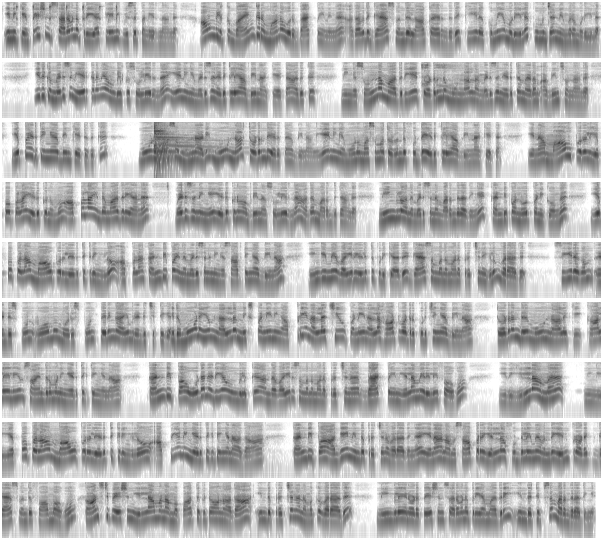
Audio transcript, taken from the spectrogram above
இன்னைக்கு என் patient Saravana Priya clinic visit பண்ணியிருந்தாங்க. அவங்களுக்கு பயங்கரமான ஒரு பேக் பெயினுங்க அதாவது கேஸ் வந்து லாக் ஆயிருந்தது. கீழே குமிய முடியல குமிஞ்சா நிமிர முடியல. இதுக்கு மெடிசன் ஏற்கனவே அவங்களுக்கு சொல்லியிருந்தேன். ஏன் நீங்கள் மெடிசன் எடுக்கலையா? அப்படின்னு நான் கேட்டேன். அதுக்கு நீங்கள் சொன்ன மாதிரியே தொடர்ந்து மூணு நாள் நான் மெடிசன் எடுத்தேன் மேடம் அப்படின்னு சொன்னாங்க. எப்போ எடுத்தீங்க? அப்படின்னு கேட்டதுக்கு மூணு மாதம் முன்னாடி மூணு நாள் தொடர்ந்து எடுத்தேன் அப்படின்னாங்க. ஏன் நீங்கள் மூணு மாதமாக தொடர்ந்து ஃபுட்டே எடுக்கலையா? அப்படின்னு நான் கேட்டேன். ஏன்னா மாவு பொருள் எப்பப்பெல்லாம் எடுக்கணுமோ அப்போல்லாம் இந்த மாதிரியான மெடிசன் நீங்கள் எடுக்கணும் அப்படின்னு நான் சொல்லியிருந்தேன். அதை மறந்துட்டாங்க. நீங்களும் அந்த மெடிசனை மறந்துடாதீங்க கண்டிப்பாக நோட் பண்ணிக்கோங்க. எப்பப்பெல்லாம் மாவு பொருள் எடுத்துக்கிறீங்களோ அப்போல்லாம் கண்டிப்பாக இந்த மெடிசனை நீங்கள் சாப்பிட்டீங்க அப்படின்னா எங்கேயுமே வயிறு இழுத்து பிடிக்காது. கேஸ் சம்பந்தமான பிரச்சனைகளும் வராது. சீரகம் ரெண்டு ஸ்பூன் ஓமம் ஒரு ஸ்பூன் பெருங்காயம் ரெண்டு சிட்டிகை. இது மூணையும் நல்லா மிக்ஸ் பண்ணி நீங்கள் அப்படியே நல்லா சீவ் பண்ணி நல்லா ஹாட் வாட்டர் குடிச்சிங்க அப்படின்னா தொடர்ந்து மூணு நாளைக்கு காலையிலையும் சாயந்தரமும் நீங்கள் எடுத்துக்கிட்டிங்கன்னா கண்டிப்பாக உடனடியாக உங்களுக்கு அந்த வயிறு சம்மந்தமான பிரச்சனை பேக் பெயின் எல்லாமே ரிலீஃப் ஆகும். இது இல்லாமல் நீங்கள் எப்பப்பெல்லாம் மாவு பொருள் எடுத்துக்கிறீங்களோ அப்பயும் நீங்கள் எடுத்துக்கிட்டீங்கன்னா தான் கண்டிப்பாக அகைன் இந்த பிரச்சனை வராதுங்க. ஏன்னா நம்ம சாப்பிட்ற எல்லா ஃபுட்லேயுமே வந்து என் ப்ராடக்ட் கேஸ் வந்து ஃபார்ம் ஆகும். கான்ஸ்டிபேஷன் இல்லாமல் நம்ம பார்த்துக்கிட்டோன்னா தான் இந்த பிரச்சனை நமக்கு வராது. நீங்களும் என்னோட பேஷண்ட் சரவண பிரியா மாதிரி இந்த டிப்ஸை மறந்துடாதீங்க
